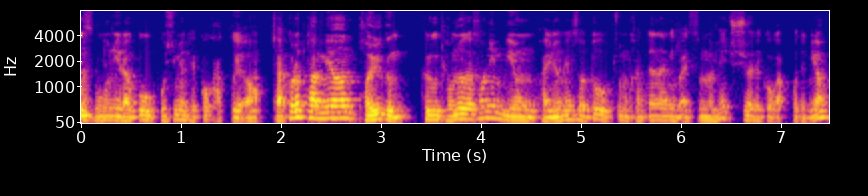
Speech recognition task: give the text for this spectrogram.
맞습니다. 부분이라고 보시면 될 것 같고요. 자, 그렇다면 벌금, 그리고 변호사 선임 비용 관련해서도 좀 간단하게 말씀을 해 주셔야 될 것 같거든요.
